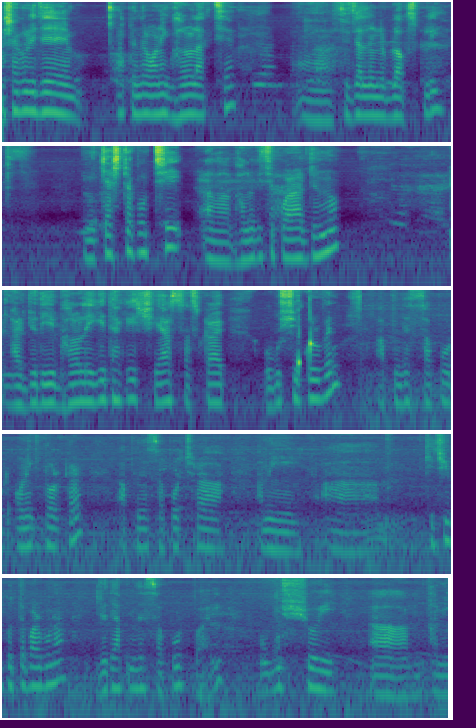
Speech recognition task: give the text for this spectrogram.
আশা করি যে আপনাদের অনেক ভালো লাগছে সুইজারল্যান্ডের ব্লগসগুলি আমি চেষ্টা করছি ভালো কিছু করার জন্য। আর যদি ভালো লেগে থাকে শেয়ার সাবস্ক্রাইব অবশ্যই করবেন। আপনাদের সাপোর্ট অনেক দরকার। আপনাদের সাপোর্ট ছাড়া আমি কিছুই করতে পারব না। যদি আপনাদের সাপোর্ট পাই অবশ্যই আমি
